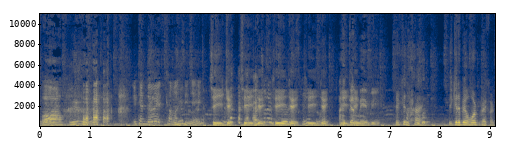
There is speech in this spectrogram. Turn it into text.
wow. You can do it. Come on, CJ. CJ, CJ, CJ, CJ, I can maybe. You can try. It's gonna be a world record.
